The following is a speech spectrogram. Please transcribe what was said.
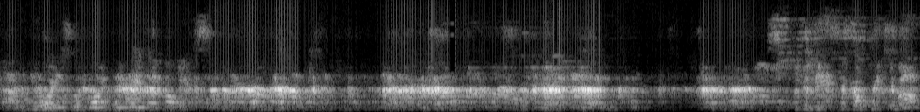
And the boys look like they need their mommies. Look at this. They've got picked him up.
